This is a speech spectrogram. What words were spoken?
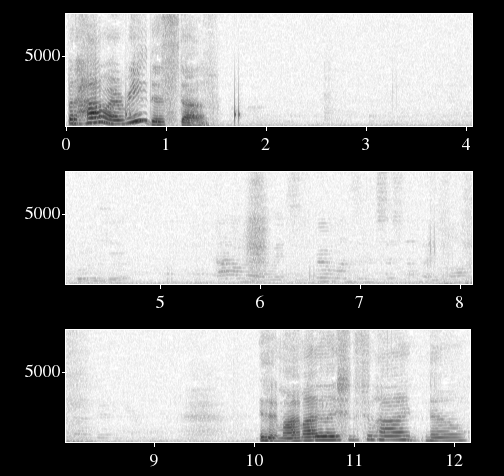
But how do I read this stuff? Is it my modulation too high? No.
